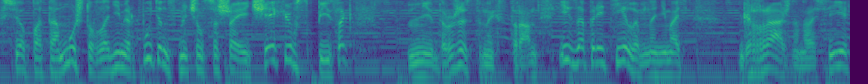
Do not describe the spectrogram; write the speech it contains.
Все потому, что Владимир Путин включил США и Чехию в список недружественных стран и запретил им нанимать граждан России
